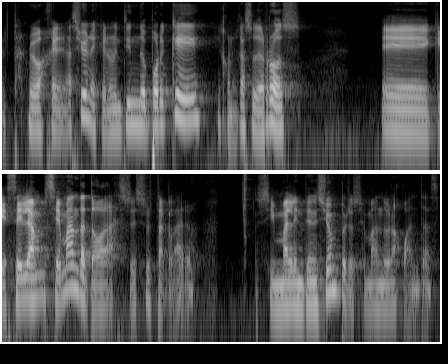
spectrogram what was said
estas nuevas generaciones que no entiendo por qué, y con el caso de Ross, eh, que se, la- se manda todas, eso está claro. Sin mala intención, pero se manda unas cuantas.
